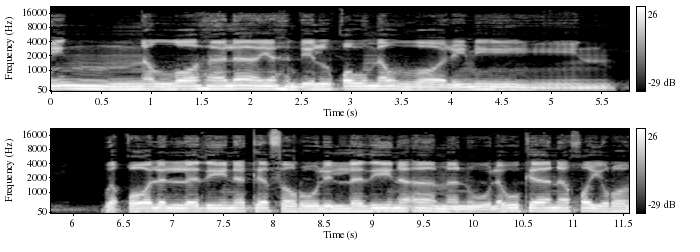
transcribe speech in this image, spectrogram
ان الله لا يهدي القوم الظالمين وقال الذين كفروا للذين امنوا لو كان خيرا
